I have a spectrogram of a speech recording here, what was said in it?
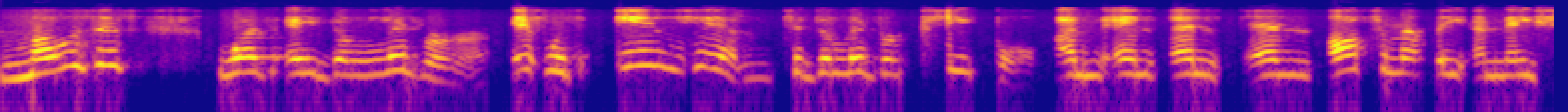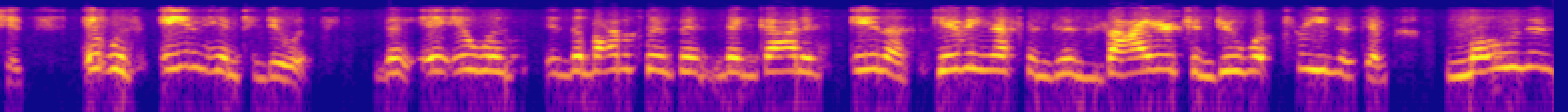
Moses was a deliverer. It was in him to deliver people and, and, and, and ultimately a nation. It was in him to do it the, it was the Bible says that, that God is in us, giving us a desire to do what pleases Him. Moses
